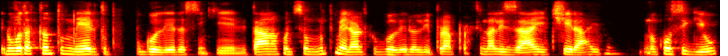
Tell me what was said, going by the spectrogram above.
eu não vou dar tanto mérito pro goleiro assim, que ele tava numa condição muito melhor do que o goleiro ali para finalizar e tirar, e não conseguiu.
